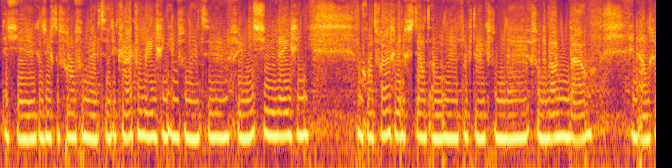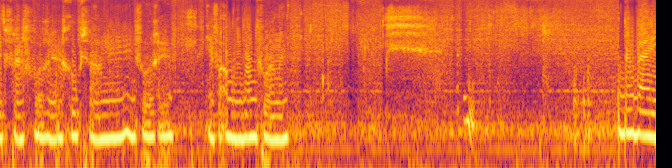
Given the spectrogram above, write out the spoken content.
Dus je kan zeggen, vooral vanuit de kraakbeweging en vanuit de feministische beweging nog wat vragen werden gesteld aan de praktijk van de, van de woningbouw. En aandacht werd gevraagd voor uh, en voor, uh, voor andere woonvormen. Daarbij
